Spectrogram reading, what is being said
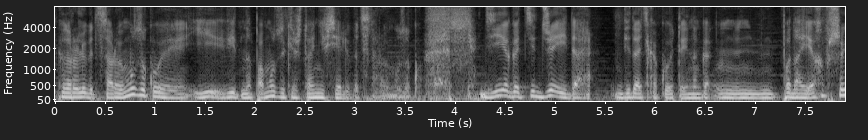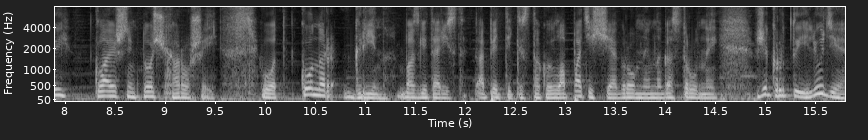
который любит старую музыку, и, видно по музыке, что они все любят старую музыку. Диего Тиджейда, видать, какой-то инога- понаехавший клавишник, но очень хороший. Вот. Конор Грин, бас-гитарист. Опять-таки с такой лопатищей огромной, многострунной. Вообще крутые люди.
